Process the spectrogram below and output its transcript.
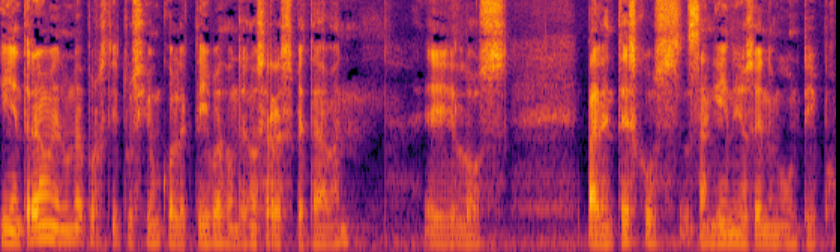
y entraron en una prostitución colectiva donde no se respetaban eh, los parentescos sanguíneos de ningún tipo.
